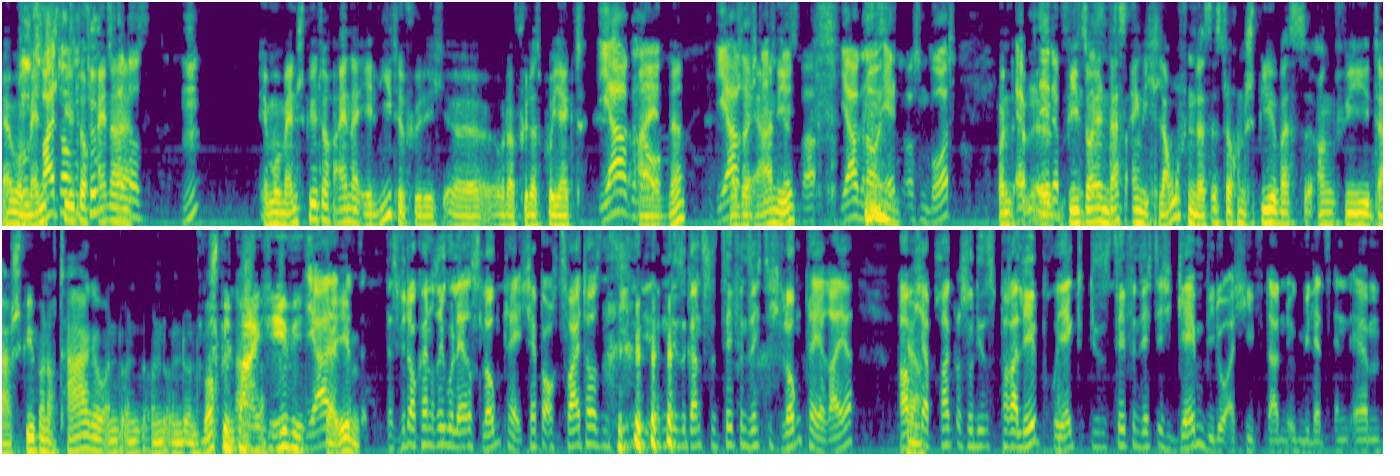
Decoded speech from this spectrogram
Ja, im So Moment spielt doch 2005, einer, 2000, hm? im Moment spielt doch einer Elite für dich äh, oder für das Projekt Ja genau. ein, ne? Ja Also richtig. Ernie. War, ja genau. Ernie aus dem Board. Und Ähm, nee, äh, wie soll denn das eigentlich laufen? Das ist doch ein Spiel, was irgendwie, da spielt man noch Tage und und und und, und Wochen. Spielt man lang. eigentlich ewig. Ja, Ja, eben. Das, das wird auch kein reguläres Longplay. Ich habe ja auch 2007 die, eben diese ganze C64 Longplay-Reihe, habe Ja. ich ja praktisch so dieses Parallelprojekt, dieses C64 Game-Video-Archiv dann irgendwie letztendlich ähm,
